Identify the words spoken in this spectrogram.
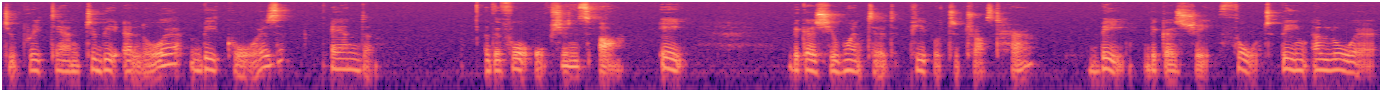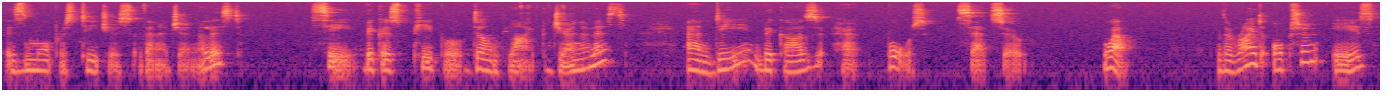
to pretend to be a lawyer because, and the four options are A because she wanted people to trust her. B. Because she thought being a lawyer is more prestigious than a journalist. C. Because people don't like journalists. And D. Because her boss said so. Well, the right option is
